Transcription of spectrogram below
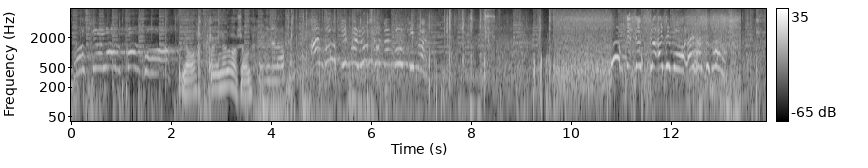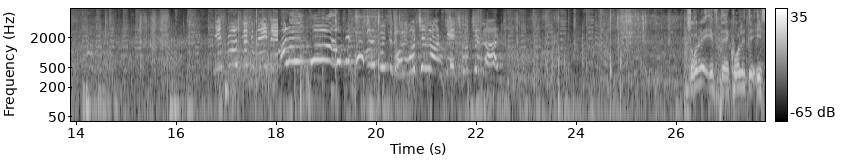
Måste ha lampan på! Ja, Carina Larsson. Carolina Larsson. I'm goalkeeper! Jag skottar goalkeeper! That- That's the ball! I had to go! Det är första baby! Alla upp på! Åh fy fan vad du skjuter bollen! Watch and learn kids, watch and learn! Sorry if the quality is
